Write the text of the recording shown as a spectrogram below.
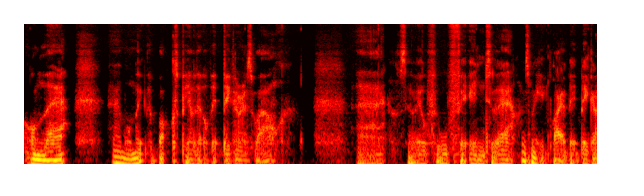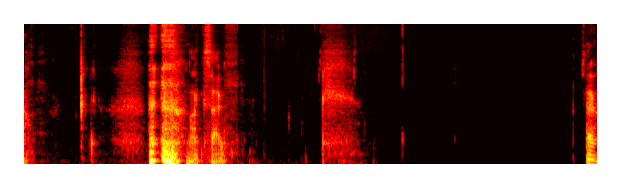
on there. And we'll make the box be a little bit bigger as well. Uh, so it'll all fit into there. Let's make it quite a bit bigger. like so. So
